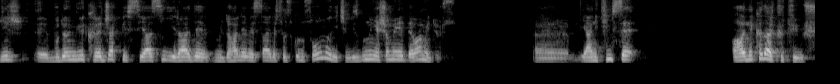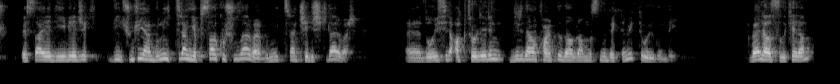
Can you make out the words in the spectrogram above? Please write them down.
bir e, bu döngüyü kıracak bir siyasi irade, müdahale vesaire söz konusu olmadığı için biz bunu yaşamaya devam ediyoruz. Ee, yani kimse aa ne kadar kötüymüş vesaire diyebilecek değil. Çünkü yani bunu ittiren yapısal koşullar var. Bunu ittiren çelişkiler var. Ee, dolayısıyla aktörlerin birden farklı davranmasını beklemek de uygun değil. Velhasılı kelam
